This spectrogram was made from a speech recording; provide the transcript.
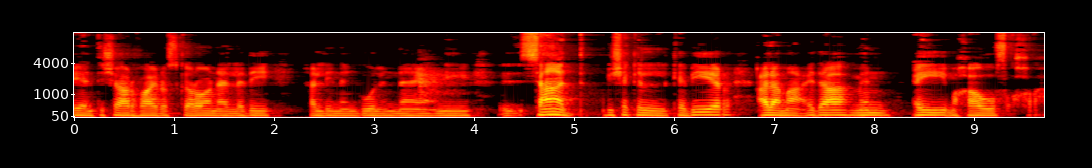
هي انتشار فيروس كورونا الذي خلينا نقول إنه يعني ساد بشكل كبير على ما عداه من أي مخاوف أخرى.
